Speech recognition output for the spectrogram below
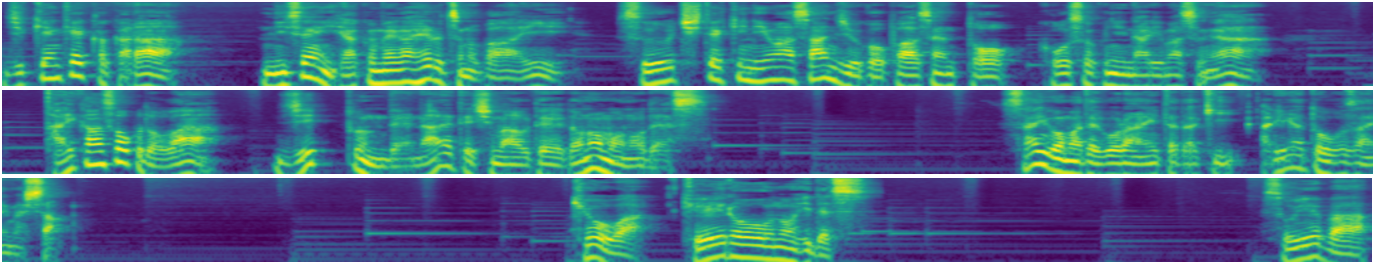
実験結果から 2100MHz の場合、数値的には35%高速になりますが、体感速度は10分で慣れてしまう程度のものです。最後までご覧いただきありがとうございました。今日は敬老の日です。そういえば、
